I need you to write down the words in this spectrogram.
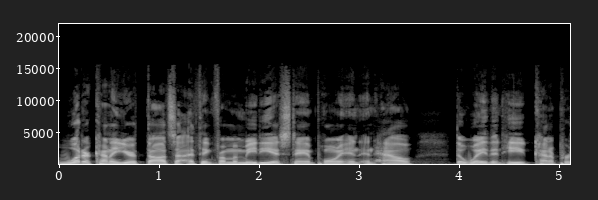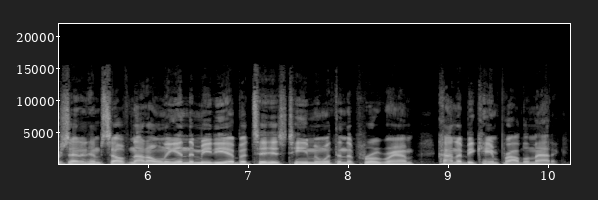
What are kind of your thoughts? I think from a media standpoint, and, and how the way that he kind of presented himself, not only in the media but to his team and within the program, kind of became problematic.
